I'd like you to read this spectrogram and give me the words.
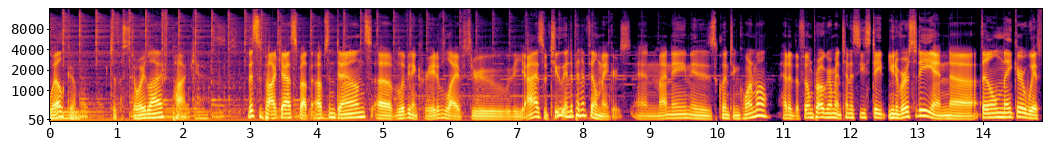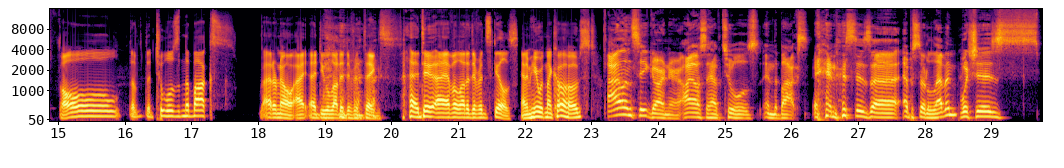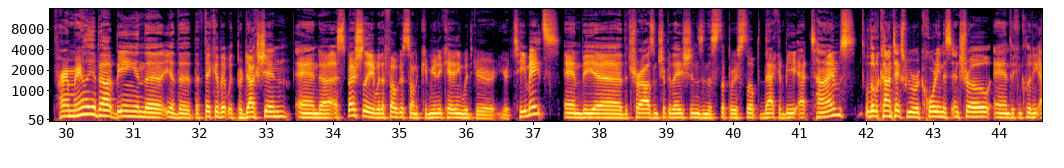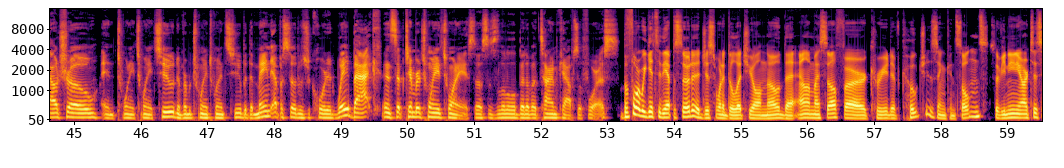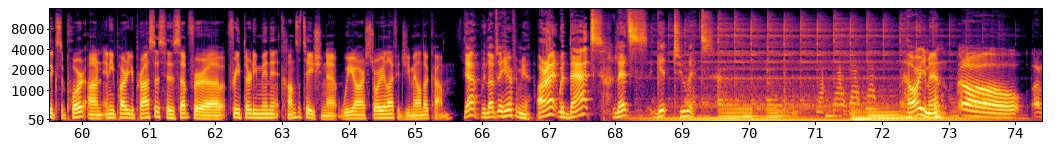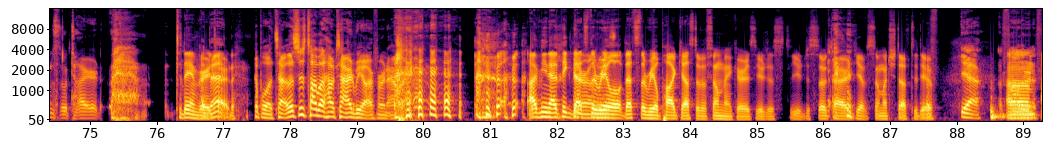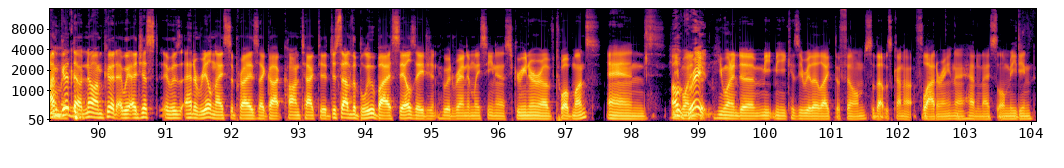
Welcome to the Story Life Podcast. This is a podcast about the ups and downs of living a creative life through the eyes of two independent filmmakers. And my name is Clinton Cornwell, head of the film program at Tennessee State University and uh, filmmaker with all of the tools in the box. I don't know. I, I do a lot of different things. I do. I have a lot of different skills, and I'm here with my co-host. Allen C. Gardner. I also have tools in the box. And this is uh, episode 11, which is primarily about being in the you know, the the thick of it with production and uh, especially with a focus on communicating with your your teammates and the uh, the trials and tribulations and the slippery slope that, can be at times. A little context: we were recording this intro and the concluding outro in 2022, November 2022, but the main episode was recorded way back in September 2020. So this is a little bit of a time capsule for us. Before we get to the episode, I just wanted to let you all know that Allen and myself are creative coaches and consultants. So if you need any artistic support on any part of your process, hit us up for a free 30 minute consultation at wearestorylife at gmail.com. Yeah, we'd love to hear from you. All right, with that, let's get to it. How are you, man? Oh, I'm so tired. Today I'm very tired. A couple of tired. Let's just talk about how tired we are for an hour. I mean, I think that's the real that's the real podcast of a filmmaker. Is you're just you're just so tired. you have so much stuff to do. Yeah, um, I'm good though. No, I'm good. I, I, just it was I had a real nice surprise. I got contacted just out of the blue by a sales agent who had randomly seen a screener of 12 Months, and he oh, wanted great. To, he wanted to meet me because he really liked the film. So that was kind of flattering. I had a nice little meeting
